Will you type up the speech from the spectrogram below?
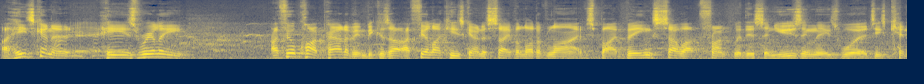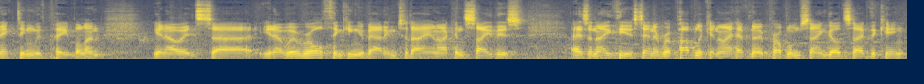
Uh, he's going to, he is really. I feel quite proud of him because I feel like he's going to save a lot of lives by being so upfront with this and using these words. He's connecting with people, and you know, it's uh, you know, we're all thinking about him today. And I can say this as an atheist and a Republican, I have no problem saying God save the King.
